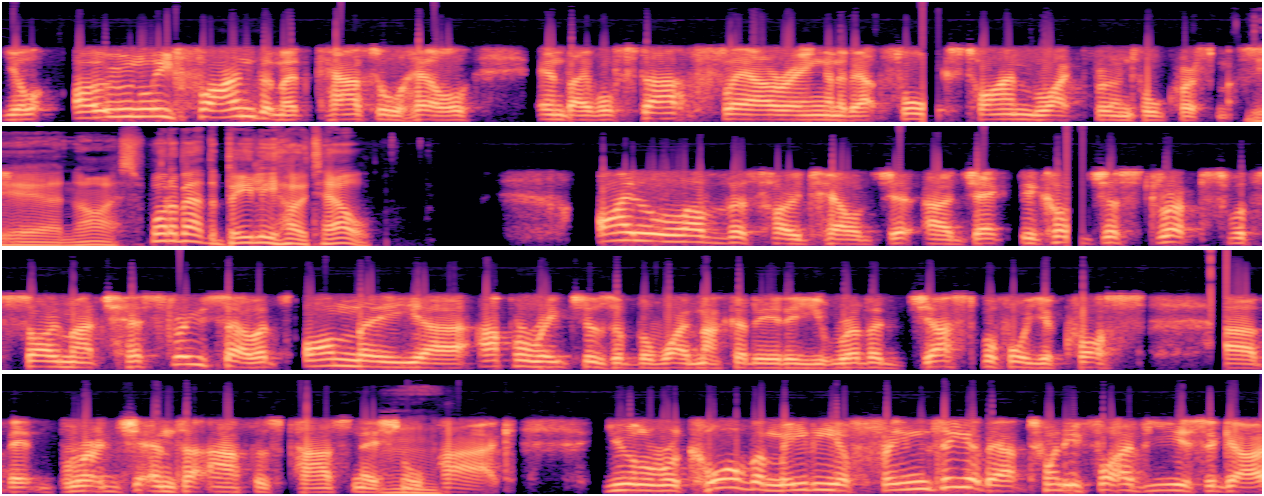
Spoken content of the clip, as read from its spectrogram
You'll only find them at Castle Hill, and they will start flowering in about four weeks' time, right through until Christmas. Yeah. Nice. What about the Bealey Hotel? I love this hotel, uh, Jack, because it just drips with so much history. So it's on the uh, upper reaches of the Waimakariri River just before you cross uh, that bridge into Arthur's Pass National Park. You'll recall the media frenzy about 25 years ago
